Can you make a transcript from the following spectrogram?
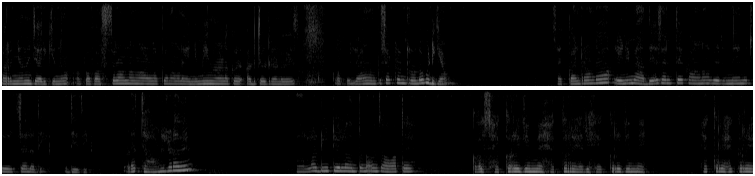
അറിഞ്ഞെന്ന് വിചാരിക്കുന്നു. അപ്പോൾ ഫസ്റ്റ് റൗണ്ട് കാണാനൊക്കെ നമ്മൾ എനിമിങ്ങളൊക്കെ അടിച്ചിട്ടുണ്ട് ഗൈസ് കുഴപ്പമില്ല. നമുക്ക് സെക്കൻഡ് റൗണ്ട് പിടിക്കാം. സെക്കൻഡ് റൗണ്ട് എനിമി അതേ സ്ഥലത്തേക്കാണോ വരുന്നതെന്ന് ചോദിച്ചാൽ അതി അതി അതി എടാ ചാവണില്ലടാ അവൻ. നല്ല ഡ്യൂട്ടി കിട്ടിയല്ലോ എന്നിട്ടാണ് അവൻ ചാവാത്തേ. ഗൈസ് ഹെക്കർ ഗെയിമേ ഹെക്കർ അരി ഹെക്കർ ഗെയിമേ. ഹെക്കർ ഹെക്കറേ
